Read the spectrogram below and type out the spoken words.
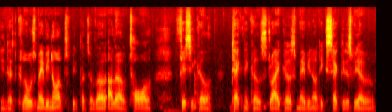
In that close, maybe not, but there were other tall, physical, technical strikers, maybe not exactly as we have.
